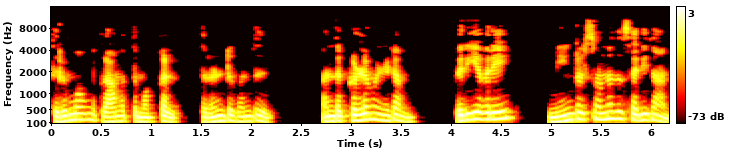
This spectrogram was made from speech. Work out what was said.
திரும்பவும் கிராமத்து மக்கள் திரண்டு வந்து அந்த கிழவனிடம் பெரியவரே நீங்கள் சொன்னது சரிதான்.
